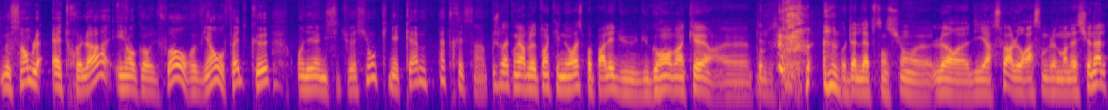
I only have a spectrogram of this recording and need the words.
me semble être là. Et encore une fois, on revient au fait qu'on est dans une situation qui n'est quand même pas très simple. Je voudrais qu'on garde le temps qui nous reste pour parler du, grand vainqueur, euh, au-delà de l'abstention euh, lors d'hier soir, le Rassemblement national.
